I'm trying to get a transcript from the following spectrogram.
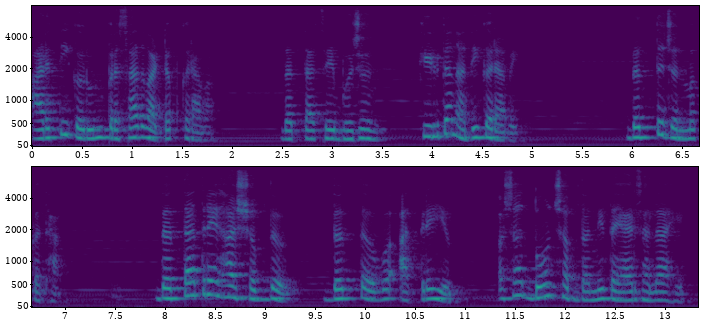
आरती करून प्रसाद वाटप करावा. दत्ताचे भजन कीर्तन आदी करावे. दत्त जन्मकथा. दत्तात्रेय हा शब्द दत्त व आत्रेय अशा दोन शब्दांनी तयार झाला आहे.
